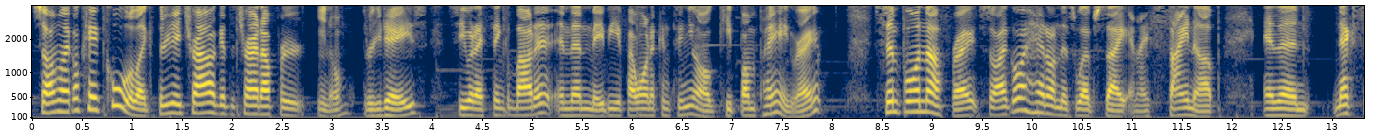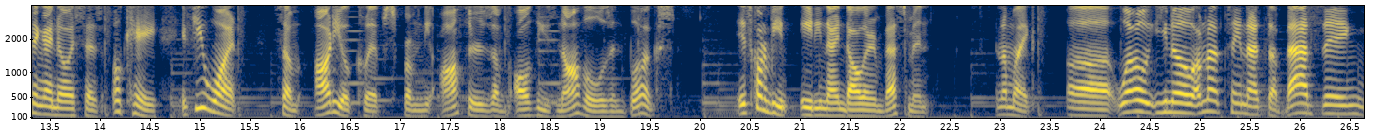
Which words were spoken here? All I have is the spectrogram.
So I'm like, okay, cool. Like three day trial, I get to try it out for, you know, three days, see what I think about it. And then maybe if I want to continue, I'll keep on paying, right? Simple enough, right? So I go ahead on this website and I sign up. And then next thing I know, it says, okay, if you want some audio clips from the authors of all these novels and books, it's going to be an $89 investment. And I'm like, uh, well, you know, I'm not saying that's a bad thing,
